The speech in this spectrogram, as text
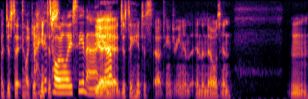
uh, just a, like a I hint of totally see that. yeah, Yep. yeah, just a hint of uh, tangerine in the in the nose, and mm,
